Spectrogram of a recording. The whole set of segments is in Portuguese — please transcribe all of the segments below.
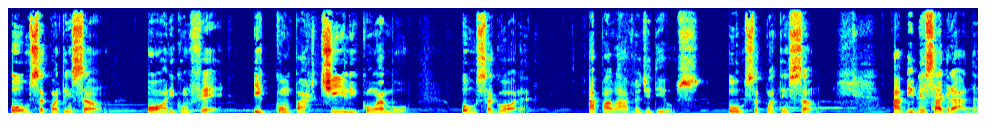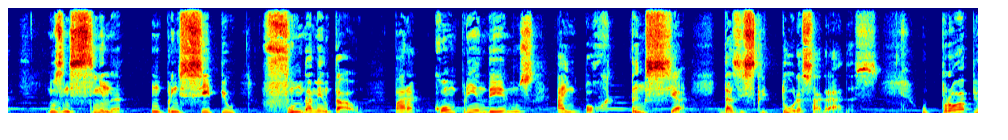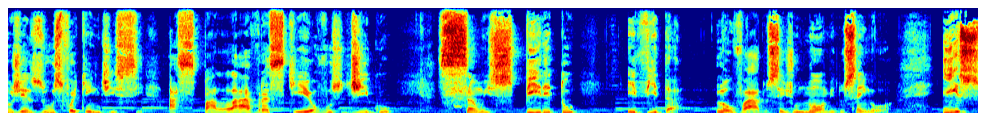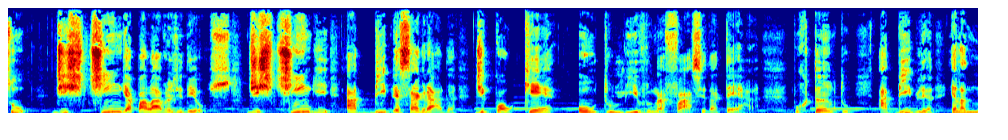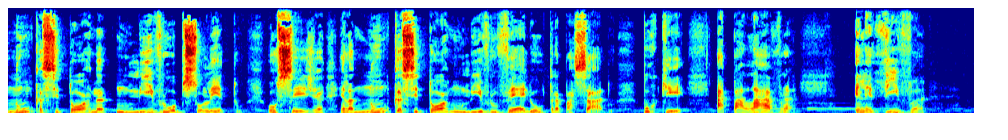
ouça com atenção, ore com fé e compartilhe com amor. Ouça agora a palavra de Deus ouça com atenção. A Bíblia Sagrada nos ensina um princípio fundamental para compreendermos a importância das Escrituras Sagradas. O próprio Jesus foi quem disse: As palavras que eu vos digo são espírito e vida. Louvado seja o nome do Senhor. Isso distingue a palavra de Deus, distingue a Bíblia Sagrada de qualquer outro livro na face da terra. Portanto, a Bíblia, ela nunca se torna um livro obsoleto, ou seja, ela nunca se torna um livro velho ou ultrapassado, porque a palavra ela é viva,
